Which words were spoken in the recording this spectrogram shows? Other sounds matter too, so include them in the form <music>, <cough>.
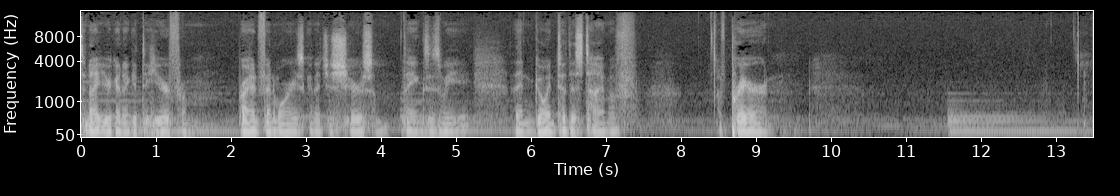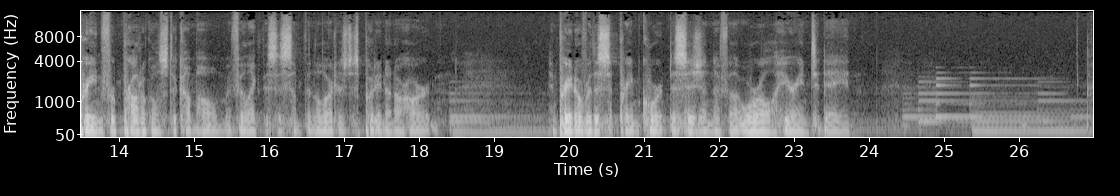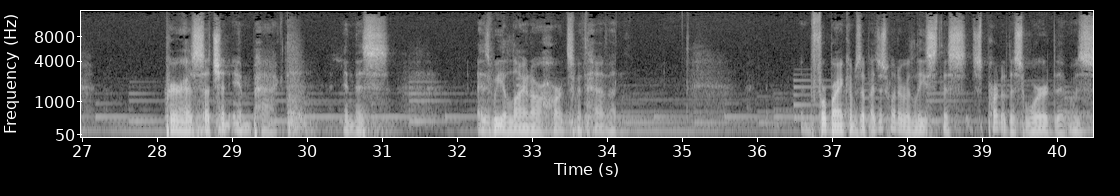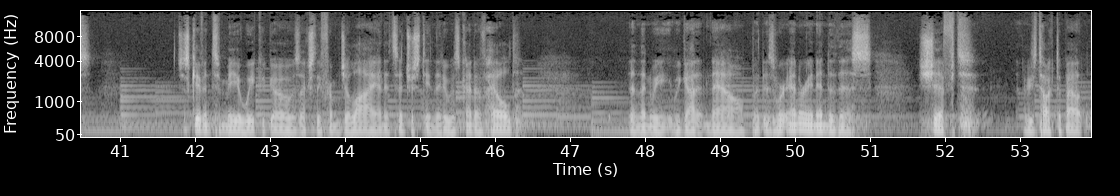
tonight you're going to get to hear from Brian Fenimore. He's going to just share some things as we then go into this time of, of prayer. Praying for prodigals to come home. I feel like this is something the Lord has just put in on our heart. And praying over the Supreme Court decision of the oral hearing today. Prayer has such an impact in this as we align our hearts with heaven. And before Brian comes up, I just want to release this, just part of this word that was just given to me a week ago. It was actually from July, and it's interesting that it was kind of held and then we, we got it now. But as we're entering into this shift, we've talked about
